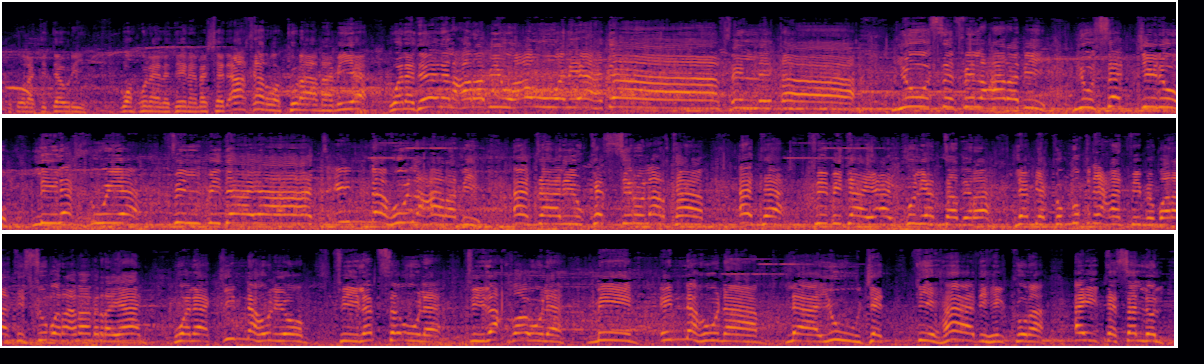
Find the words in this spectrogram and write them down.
بطولة الدوري. وهنا لدينا مشهد آخر وكرة أمامية. ولدينا العربي وأول أهداف اللقاء. يوسف العربي يسجل للأخوية في البدايات إنه العربي. أتى ليكسر الأرقام. أتى في بداية الكل ينتظره. لم يكن مقنعا في مباراة السوبر أمام الريان ولكنه اليوم في لمسة أولى في لحظة أولى. مين؟ إنه نام. لا يوجد في هذه الكرة أي تسلل.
